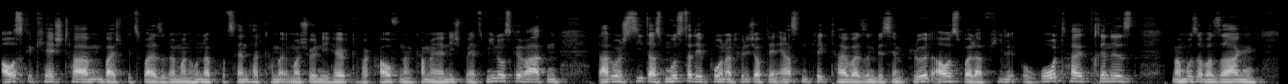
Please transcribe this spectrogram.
ausgecasht haben. Beispielsweise, wenn man 100% hat, kann man immer schön die Hälfte verkaufen, dann kann man ja nicht mehr ins Minus geraten. Dadurch sieht das Musterdepot natürlich auf den ersten Blick teilweise ein bisschen blöd aus, weil da viel Rot halt drin ist. Man muss aber sagen, äh,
